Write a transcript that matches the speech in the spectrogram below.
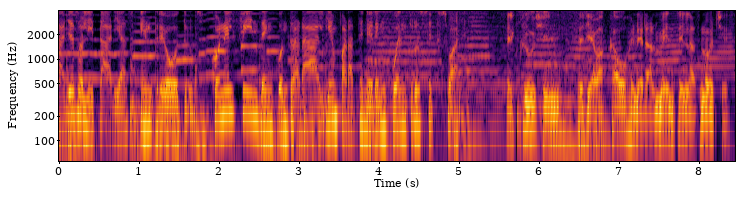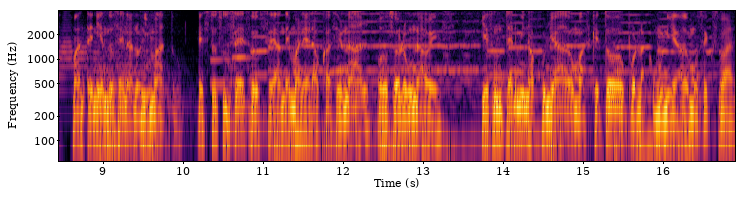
calles solitarias, entre otros, con el fin de encontrar a alguien para tener encuentros sexuales. El cruising se lleva a cabo generalmente en las noches, manteniéndose en anonimato. Estos sucesos se dan de manera ocasional o solo una vez, y es un término acuñado más que todo por la comunidad homosexual.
